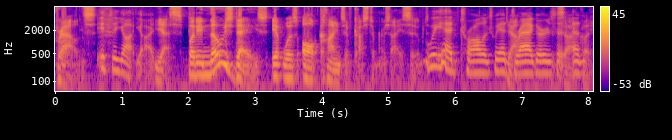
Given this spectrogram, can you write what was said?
Brown's. it's a yacht yard. Yes. But in those days, it was all kinds of customers, I assumed. We had trawlers, we had Yeah, draggers, exactly. and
